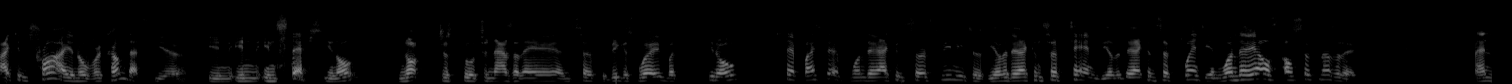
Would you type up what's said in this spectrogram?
i can try and overcome that fear in in in steps you know not just go to Nazare and surf the biggest wave but you know step by step. One day I can surf three meters, the other day I can surf 10, the other day I can surf 20, and one day I'll, I'll surf Nazare. And,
